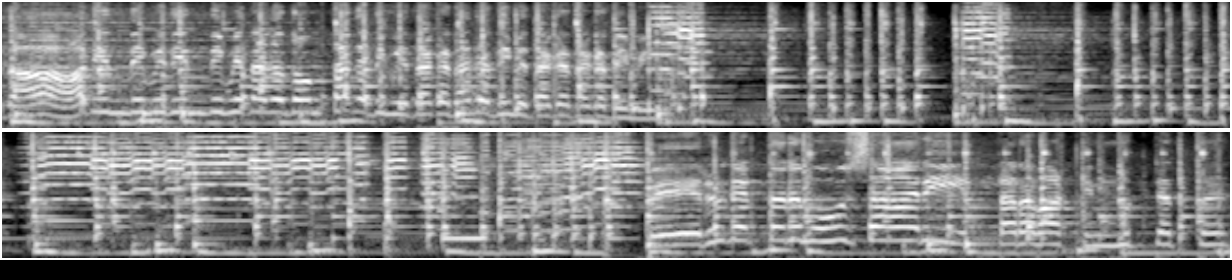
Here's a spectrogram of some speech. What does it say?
തകതിമി താതിന്തിമി തിന്തിമി തകതം തകതിമി തക തകതിമി తగ തകതിമി പേരുകെട്ടൊരു മൂശാരി തറവാട്ടിൻ മുറ്റത്ത്.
